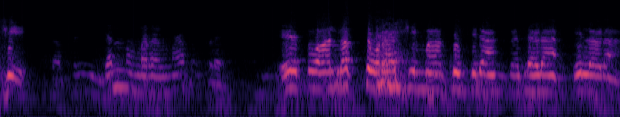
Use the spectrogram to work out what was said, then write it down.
છે જન્મ મરણમાં એ તો આ લખતો રાશિ માં કુતરા ગધડા બિલાડા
